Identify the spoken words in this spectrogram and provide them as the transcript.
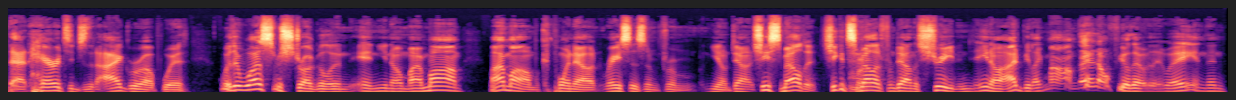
that heritage that I grew up with, where there was some struggle and and you know, my mom, my mom could point out racism from you know down. She smelled it. She could smell it from down the street, and you know, I'd be like, "Mom, they don't feel that way." And then,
